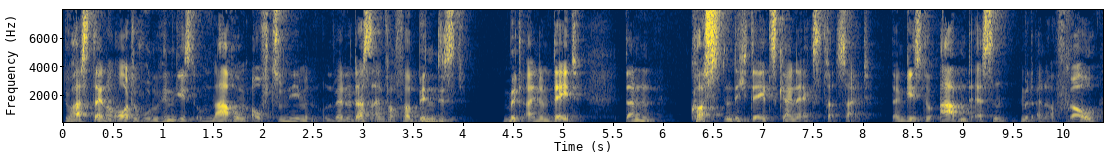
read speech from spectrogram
du hast deine Orte, wo du hingehst, um Nahrung aufzunehmen. Und wenn du das einfach verbindest mit einem Date, dann kosten dich Dates keine extra Zeit. Dann gehst du Abendessen mit einer Frau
